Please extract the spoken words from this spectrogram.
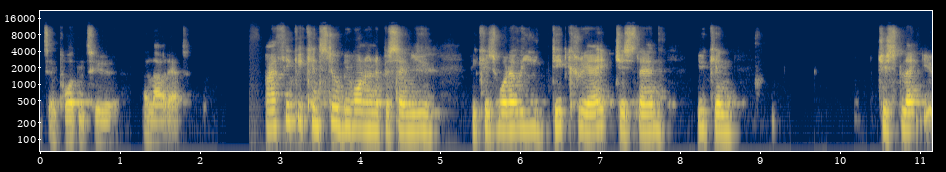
it's important to allow that. I think it can still be 100% you because whatever you did create just then, you can just let you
